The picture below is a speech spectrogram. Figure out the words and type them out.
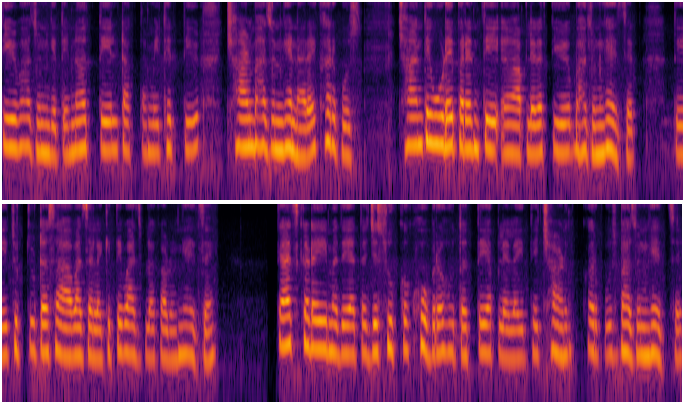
तीळ भाजून घेते. न तेल टाकता मी इथे तीळ छान भाजून घेणार आहे खरपूस. छान ते उडेपर्यंत ते आपल्याला तीळ भाजून घ्यायचे आहेत ते चुटचुट असा आवाज आला की ते बाजूला काढून घ्यायचं आहे त्याच कढईमध्ये आता जे सुकं खोबरं होतं ते आपल्याला इथे छान खरपूस भाजून घ्यायचं आहे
